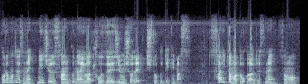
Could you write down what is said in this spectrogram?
これもですね、23区内は都税事務所で取得できます。埼玉とかですね、その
